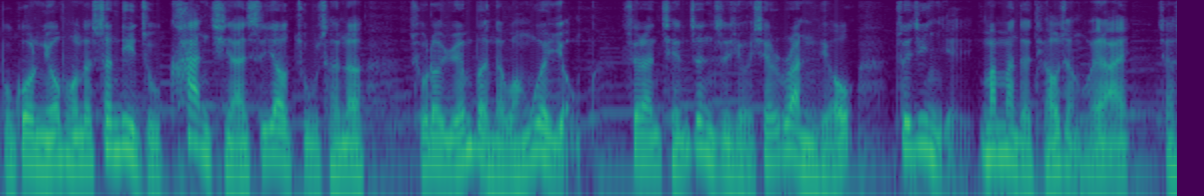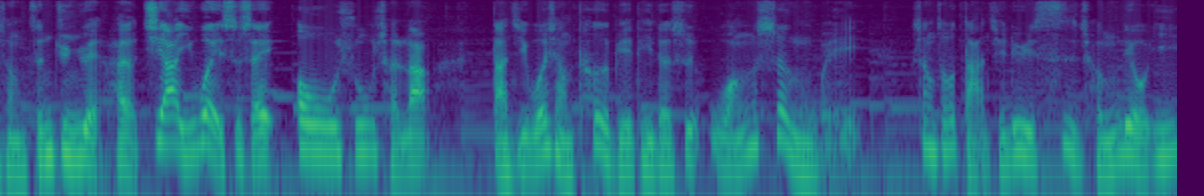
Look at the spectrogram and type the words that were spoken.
不过牛棚的胜利组看起来是要组成了，除了原本的王卫勇。虽然前阵子有些乱流，最近也慢慢的调整回来，加上曾俊岳，还有加一位是谁？欧舒成啦。打击我想特别提的是王胜伟，上周打击率四成六一，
